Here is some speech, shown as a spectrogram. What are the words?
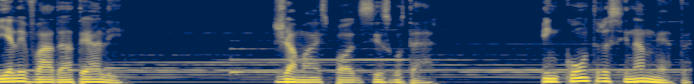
e é levada até ali. Jamais pode se esgotar. Encontra-se na meta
